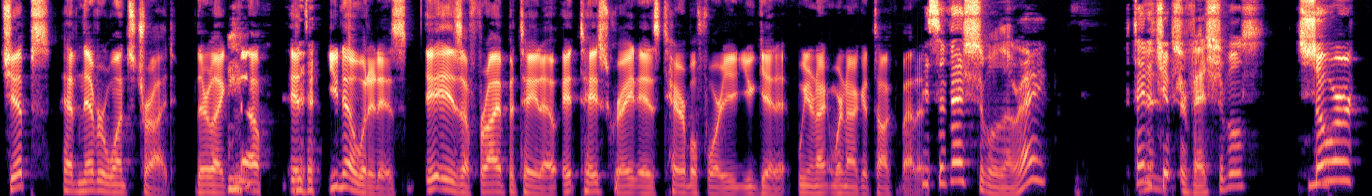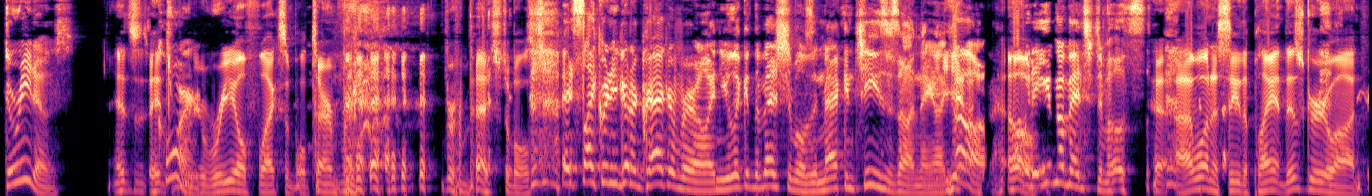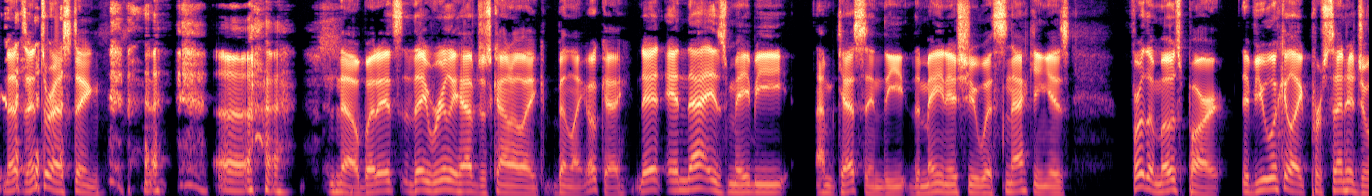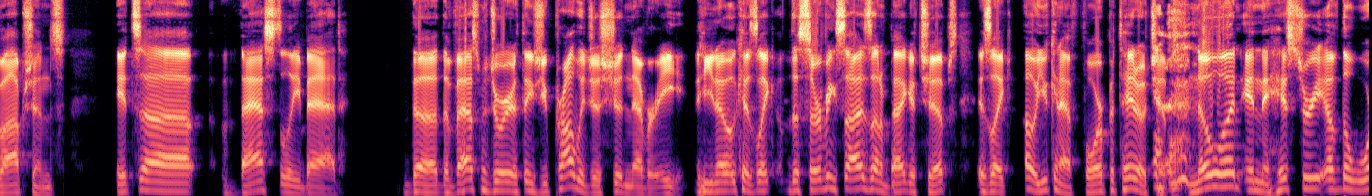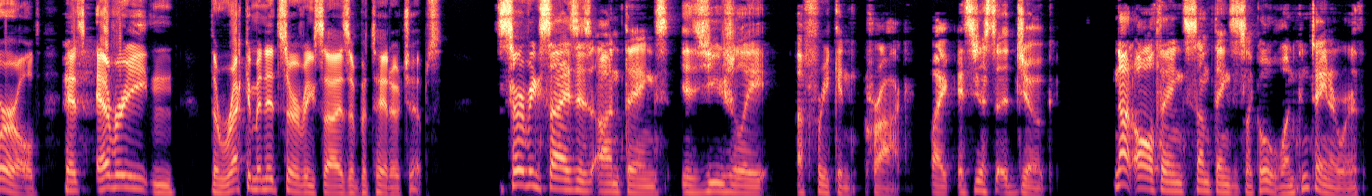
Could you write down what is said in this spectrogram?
Chips have never once tried. They're like, no, it, you know what it is. It is a fried potato. It tastes great. It is terrible for you. You get it. We're not. We're not going to talk about it. It's a vegetable, though, right? Potato Yeah. chips are vegetables. So mm-hmm. are Doritos. It's it's Corn. a real flexible term for, for vegetables. it's like when you go to Cracker Barrel and you look at the vegetables and mac and cheese is on there. You're like, Yeah. oh, I'm Oh, going to eat my vegetables. I want to see the plant this grew on. That's interesting. uh, No, but it's they really have just kind of like been like okay, and, and that is maybe I'm guessing the the main issue with snacking is for the most part, if you look at like percentage of options, it's uh vastly bad. The the vast majority of things you probably just should never eat, you know, because like the serving size on a bag of chips is like, oh, you can have four potato chips. no one in the history of the world has ever eaten the recommended serving size of potato chips. serving sizes on things is usually a freaking crock. Like it's just a joke. Not all things. Some things it's like, oh, one container worth.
